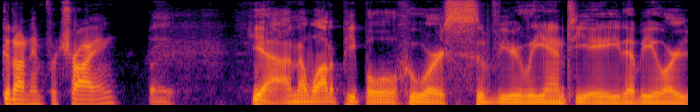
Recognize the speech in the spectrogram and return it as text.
good on him for trying. But Yeah, and a lot of people who are severely anti AEW are,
